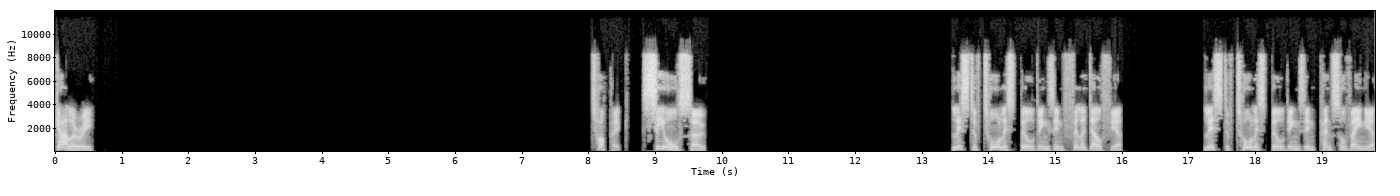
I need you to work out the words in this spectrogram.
Gallery Topic See also List of tallest buildings in Philadelphia. List of tallest buildings in Pennsylvania.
